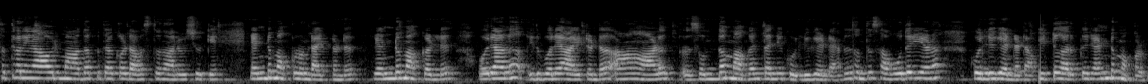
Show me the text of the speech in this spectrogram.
സത്യം പറഞ്ഞാൽ ആ ഒരു മാതാപിതാക്കളുടെ അവസ്ഥ ഒന്ന് ആലോചിച്ച് നോക്കിയാൽ രണ്ട് മക്കളുണ്ടായിട്ടുണ്ട്. രണ്ട് മക്കളിൽ ഒരാൾ ഇതുപോലെ ആയിട്ടുണ്ട്. ആ ആൾ സ്വന്തം മകൻ തന്നെ കൊല്ലുകയുണ്ടായി. അത് സ്വന്തം സഹോദരിയാണ് കൊല്ലുകയുണ്ടട്ടോ വീട്ടുകാർക്ക് രണ്ട് മക്കളും.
